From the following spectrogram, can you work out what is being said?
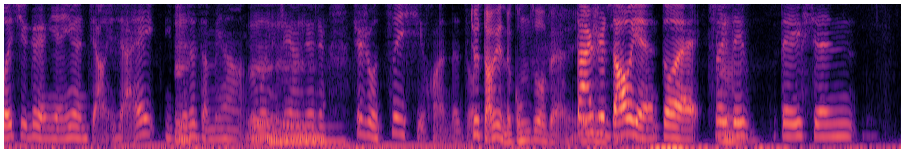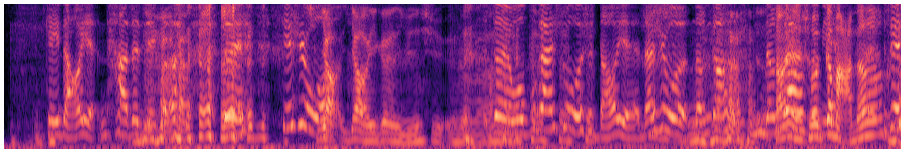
回去给演员讲一下，哎，你觉得怎么样？如果你这样这样这样，这是我最喜欢的。就导演的工作呗。但是导演对，所以得得先给导演他的这个。对，其实我要要一个允许是吧？对，我不敢说我是导演，但是我能告 能导演说干嘛呢？对，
